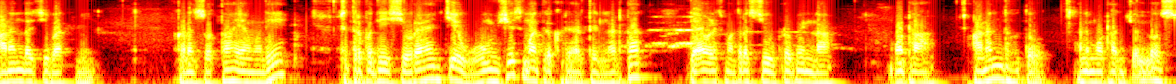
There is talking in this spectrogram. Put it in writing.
आनंदाची बातमी कारण स्वतः यामध्ये छत्रपती शिवरायांचे वंशज मात्र खऱ्या अर्थाने लढतात. त्यावेळेस मात्र शिवप्रभूंना मोठा आनंद होतो आणि मोठा जल्लोष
